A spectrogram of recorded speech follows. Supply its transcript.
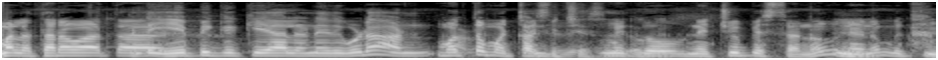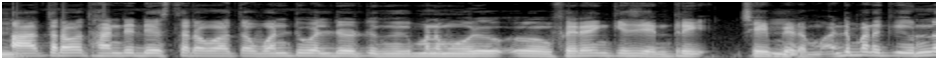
మళ్ళీ తర్వాత అంటే ఏ పిక్ ఎక్కియాలనేది కూడా మొత్తం వచ్చేస్తుంది. మీకు నేను చూపిస్తాను. నేను ఆ తర్వాత హండ్రెడ్ డేస్ తర్వాత వన్ ట్వెల్వ్ మనము ఫెరైన్ కేజీ ఎంట్రీ చేపించడం అంటే మనకి ఉన్న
